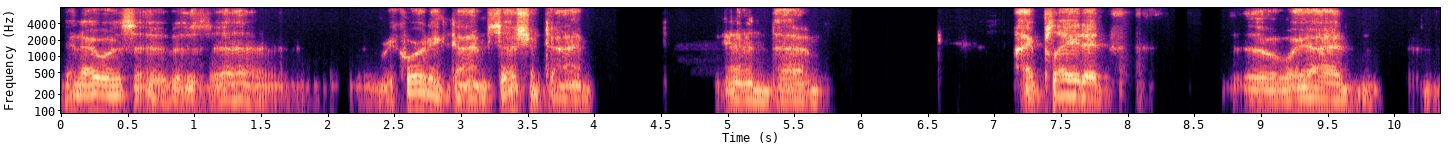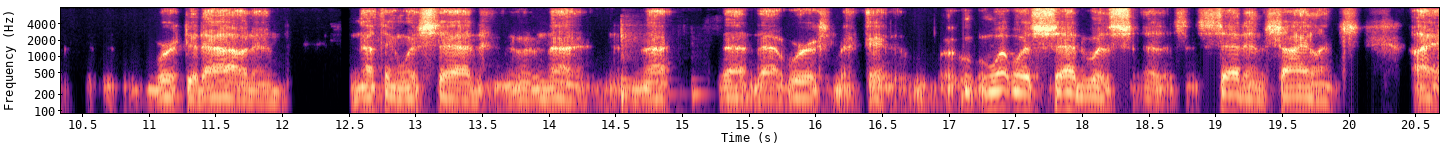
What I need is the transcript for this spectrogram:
you know, it was it was uh, recording time, session time, and um, I played it the way I worked it out, and nothing was said. Not not that that works. What was said was uh, said in silence. I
